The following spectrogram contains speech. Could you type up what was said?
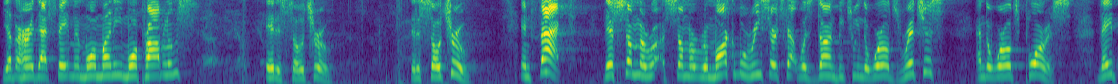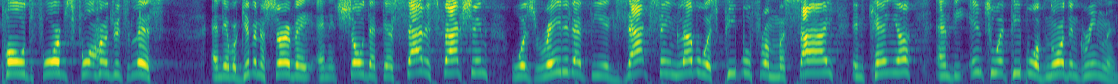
You ever heard that statement, more money, more problems? It is so true. It is so true. In fact, there's some, some remarkable research that was done between the world's richest and the world's poorest. They polled Forbes 400's list and they were given a survey, and it showed that their satisfaction was rated at the exact same level as people from Maasai in Kenya and the Inuit people of northern Greenland.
